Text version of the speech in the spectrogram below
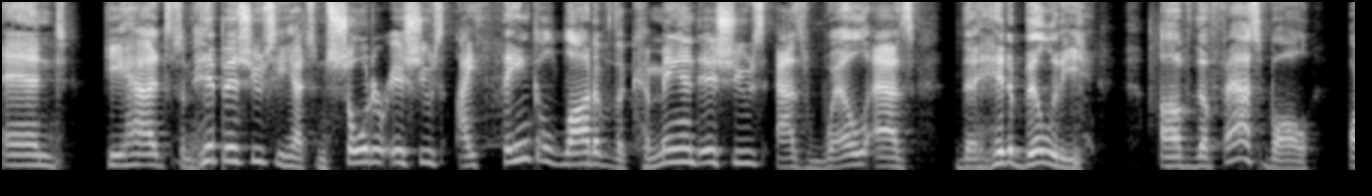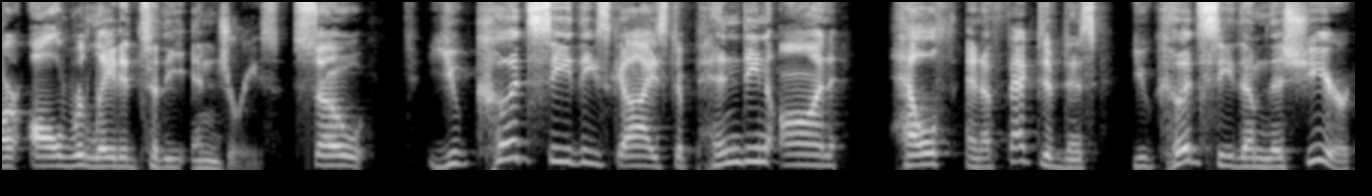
And he had some hip issues, he had some shoulder issues. I think a lot of the command issues, as well as the hitability of the fastball, are all related to the injuries. So you could see these guys, depending on health and effectiveness, you could see them this year.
